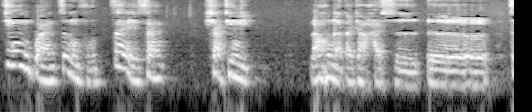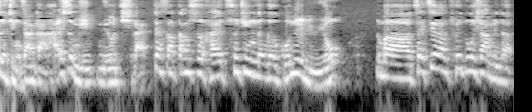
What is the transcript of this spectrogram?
尽管政府再三下精力，然后呢，大家还是呃这个紧张感还是没没有起来。加上当时还促进那个国内旅游。那么在这样推动下面呢，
